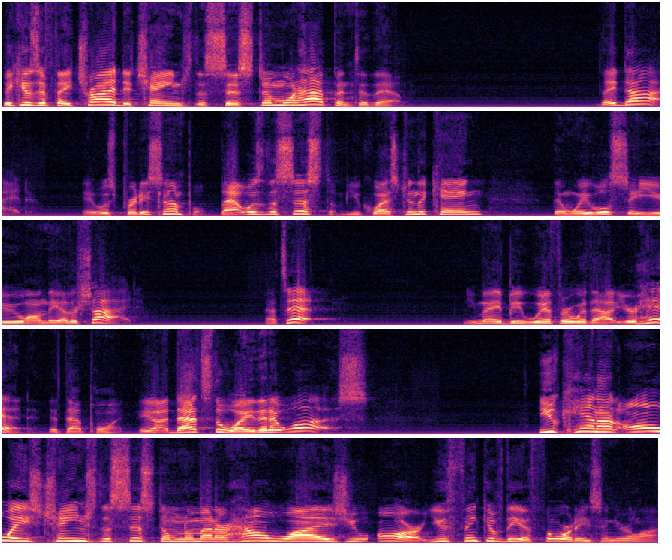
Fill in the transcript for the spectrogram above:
Because if they tried to change the system, what happened to them? They died. It was pretty simple. That was the system. You question the king, then we will see you on the other side. That's it. You may be with or without your head at that point. Yeah, that's the way that it was. You cannot always change the system no matter how wise you are. You think of the authorities in your life.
